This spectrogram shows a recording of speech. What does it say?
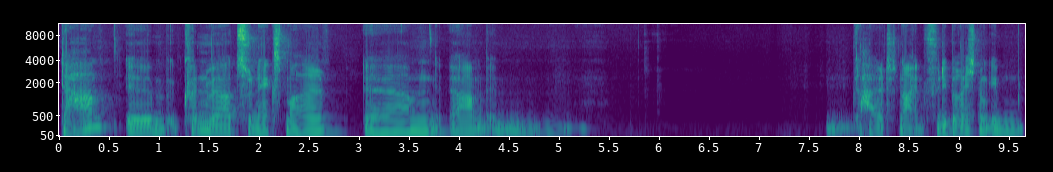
da äh, können wir zunächst mal ähm, ähm, halt, nein, für die Berechnung im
